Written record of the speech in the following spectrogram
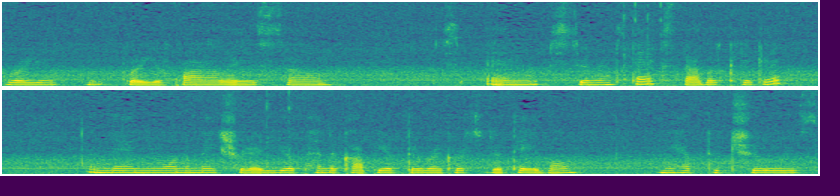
where you where your file is. So in student text, double click it, and then you want to make sure that you append a copy of the records to the table you have to choose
